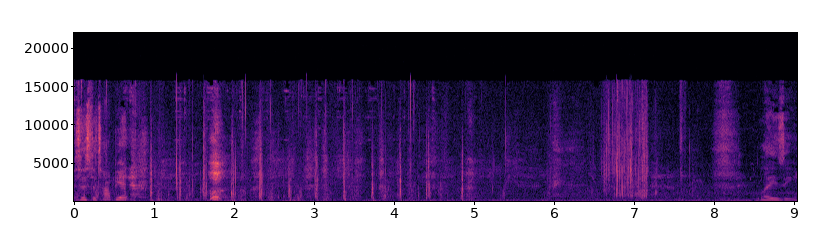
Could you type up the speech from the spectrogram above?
Is this the top yet? Oh. Lazy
